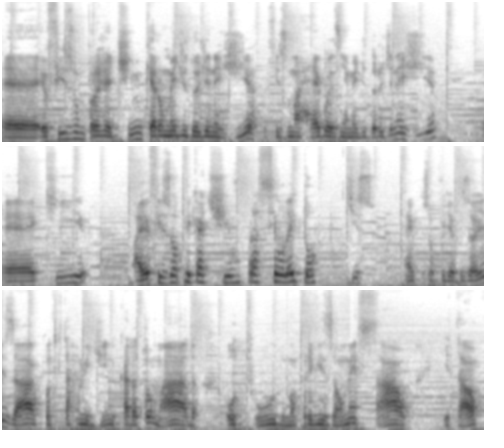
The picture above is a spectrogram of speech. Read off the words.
é, eu fiz um projetinho que era um medidor de energia, eu fiz uma réguazinha medidora de energia, é, que aí eu fiz o aplicativo para ser o leitor disso. Aí a pessoa podia visualizar quanto que estava medindo cada tomada, ou tudo, uma previsão mensal e tal.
